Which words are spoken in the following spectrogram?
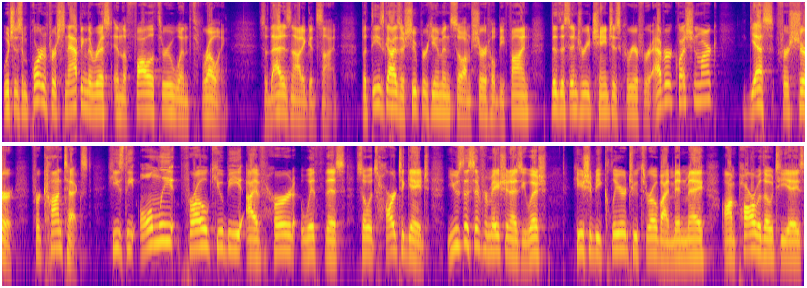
which is important for snapping the wrist and the follow through when throwing. So that is not a good sign. But these guys are superhuman, so I'm sure he'll be fine. Did this injury change his career forever? Question mark. Yes, for sure. For context, he's the only pro QB I've heard with this, so it's hard to gauge. Use this information as you wish. He should be cleared to throw by mid May, on par with OTAs,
